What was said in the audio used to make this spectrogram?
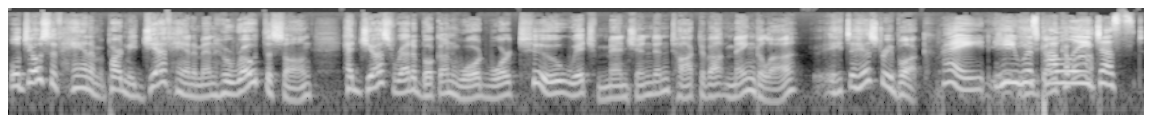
Well, Joseph Hanneman, pardon me, Jeff Hanneman, who wrote the song, had just read a book on World War II, which mentioned and talked about Mengele. It's a history book. right. He- was he's gonna come probably just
